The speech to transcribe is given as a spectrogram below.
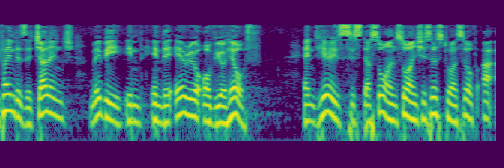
You find there's a challenge maybe in, in the area of your health. And here is sister so and so and she says to herself, ah,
